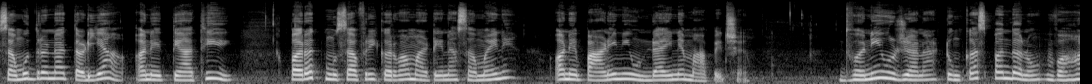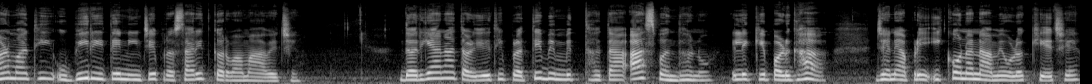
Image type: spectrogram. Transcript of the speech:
સમુદ્રના તળિયા અને ત્યાંથી પરત મુસાફરી કરવા માટેના સમયને અને પાણીની ઊંડાઈને માપે છે. ધ્વનિ ઉર્જાના ટૂંકા સ્પંદનો વહાણમાંથી ઊભી રીતે નીચે પ્રસારિત કરવામાં આવે છે. દરિયાના તળિયેથી પ્રતિબિંબિત થતા આ સ્પંદનો, એટલે કે પડઘા, જેને આપણે ઇકોના નામે ઓળખીએ છીએ,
